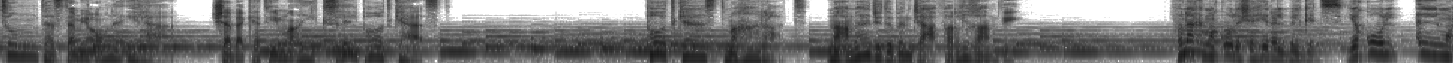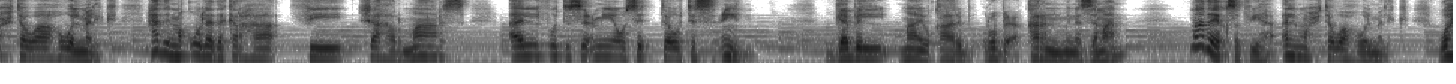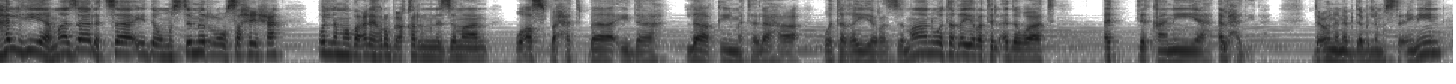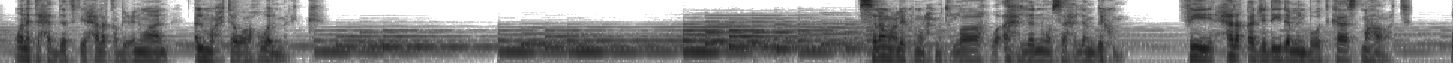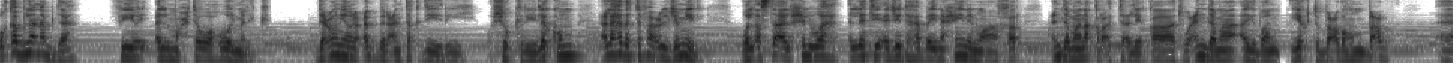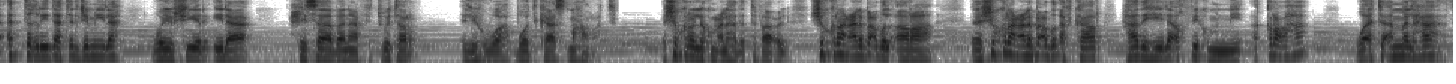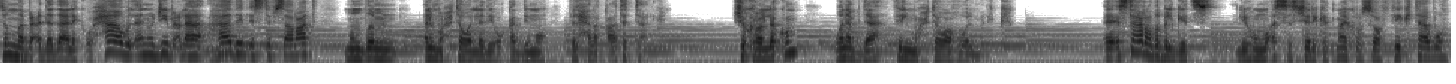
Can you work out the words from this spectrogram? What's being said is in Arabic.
أنتم تستمعون إلى شبكة مايكس للبودكاست. بودكاست مهارات مع ماجد بن جعفر الغامدي. هناك مقولة شهيرة لبيل يقول المحتوى هو الملك. هذه المقولة ذكرها في شهر مارس 1996 قبل ما يقارب ربع قرن من الزمان. ماذا يقصد فيها المحتوى هو الملك؟ وهل هي ما زالت سائدة ومستمرة وصحيحة ولا مضى عليها ربع قرن من الزمان وأصبحت بائدة لا قيمة لها وتغير الزمان وتغيرت الأدوات التقنية الحديثة؟ دعونا نبدأ بالمستعينين ونتحدث في حلقة بعنوان المحتوى هو الملك. السلام عليكم ورحمة الله وأهلا وسهلا بكم. في حلقة جديدة من بودكاست مهارات. وقبل أن أبدأ في المحتوى هو الملك. دعوني أعبر عن تقديري وشكري لكم على هذا التفاعل الجميل والأصداء الحلوة التي أجدها بين حين وآخر عندما نقرأ التعليقات وعندما أيضا يكتب بعضهم بعض آه، التغريدات الجميلة ويشير إلى حسابنا في تويتر اللي هو بودكاست مهارات. شكرا لكم على هذا التفاعل شكرا على بعض الآراء شكرا على بعض الأفكار هذه لا أخفيكم إني أقرأها وأتأملها ثم بعد ذلك أحاول أن أجيب على هذه الاستفسارات من ضمن المحتوى الذي أقدمه في الحلقات التالية. شكرا لكم ونبدأ في المحتوى هو الملك. استعرض بيل جيتس اللي هو مؤسس شركة مايكروسوفت في كتابه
